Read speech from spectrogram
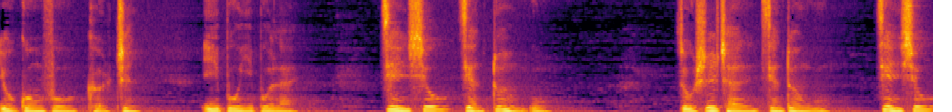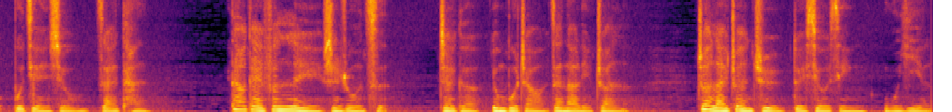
有功夫可证，一步一步来，渐修渐顿悟。祖师禅先顿悟，见修不见修再谈。大概分类是如此，这个用不着在那里转了。转来转去对修行无益了。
